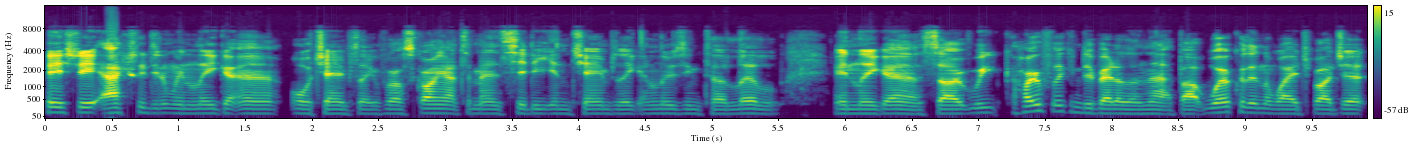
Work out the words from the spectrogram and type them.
PSG actually didn't win Liga 1 or Champions League. For us going out to Man City in the Champions League and losing to Lille in Liga 1. So we hopefully can do better than that, but work within the wage budget.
